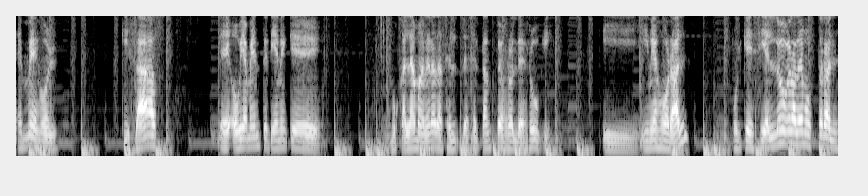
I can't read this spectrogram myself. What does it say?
es mejor. Quizás, eh, obviamente, tiene que buscar la manera de hacer, de hacer tanto error de rookie y mejorar. Porque si él logra demostrar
